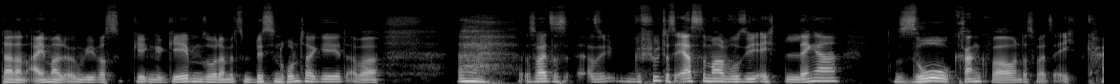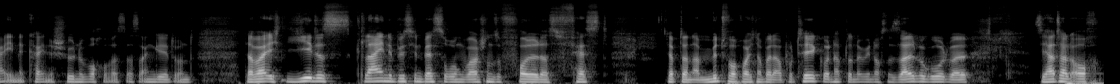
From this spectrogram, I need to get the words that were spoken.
da dann einmal irgendwie was gegen gegeben, so damit es ein bisschen runtergeht, aber äh, das war jetzt das, also gefühlt das erste Mal, wo sie echt länger so krank war und das war jetzt echt keine, keine schöne Woche, was das angeht und da war echt jedes kleine bisschen Besserung war schon so voll das Fest. Ich habe dann am Mittwoch war ich noch bei der Apotheke und habe dann irgendwie noch so eine Salbe geholt, weil sie hat halt auch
